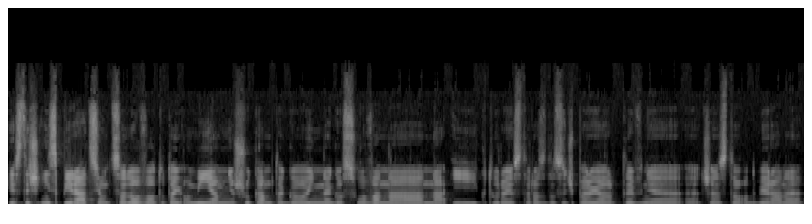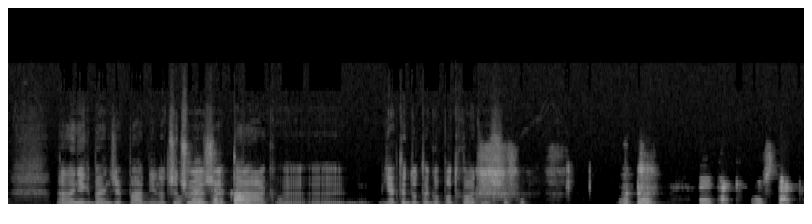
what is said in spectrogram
jesteś inspiracją. Celowo tutaj omijam, nie szukam tego innego słowa na, na i, które jest teraz dosyć pejoratywnie e, często odbierane, ale niech będzie, padnie. No, czy czujesz, że tak? E, e, jak ty do tego podchodzisz? tak, już tak.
